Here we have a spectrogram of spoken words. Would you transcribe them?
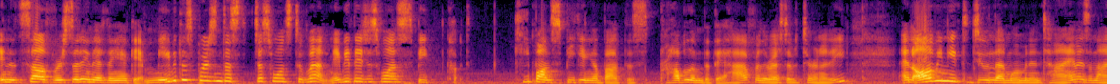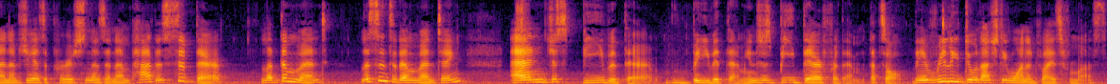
in itself, we're sitting there thinking, okay, maybe this person just just wants to vent. Maybe they just want to speak, keep on speaking about this problem that they have for the rest of eternity. And all we need to do in that moment in time, as an INFJ, as a person, as an empath, is sit there, let them vent, listen to them venting, and just be with them, be with them, you know, just be there for them. That's all. They really don't actually want advice from us.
